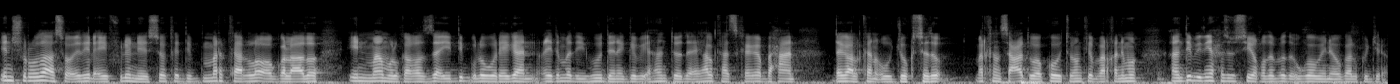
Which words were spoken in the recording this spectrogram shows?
in shuruudahaas oo idil ay fulineyso kadib marka loo ogolaado in maamulka khaza ay dib ula wareegaan ciidamada yuhuuddana gebi ahaantooda ay halkaas kaga baxaan dagaalkan uu joogsado. Markan saacaddu waa kow iyo tobankii barqanimo. Aan dib idiin xasuusiya qodobada uga ee ogaal ku jira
